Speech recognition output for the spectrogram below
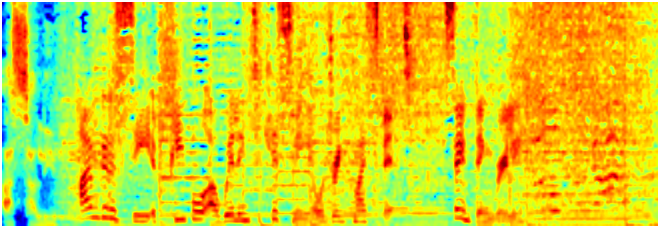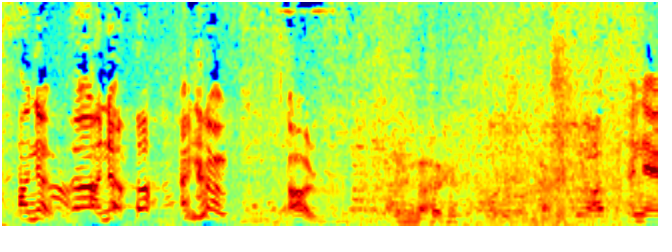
a saliva. I'm gonna see if people are willing to kiss me or drink my spit. Same thing, really. Oh no! Oh no! Oh no! Oh. No. No,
